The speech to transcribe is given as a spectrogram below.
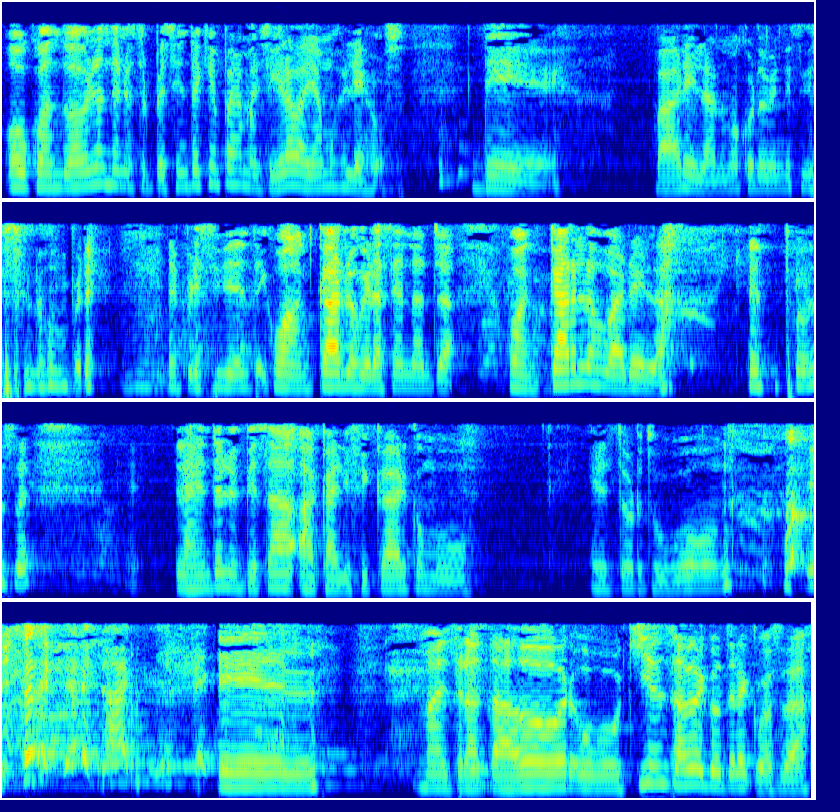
O cuando hablan de nuestro presidente aquí en Panamá, ni siquiera vayamos lejos, de Varela, no me acuerdo bien de su nombre, el presidente, Juan Carlos, gracias Nancha, Juan Carlos Varela. Entonces, la gente lo empieza a calificar como el tortugón, el maltratador o quién sabe qué otra cosa.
